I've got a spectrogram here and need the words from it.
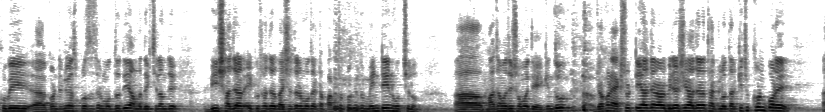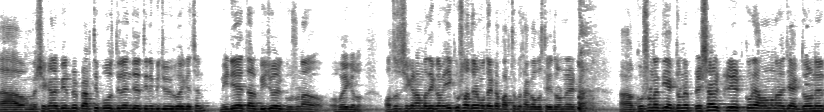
খুবই কন্টিনিউয়াস প্রসেসের মধ্য দিয়ে আমরা দেখছিলাম যে বিশ হাজার, একুশ হাজার, বাইশ হাজারের মতো একটা পার্থক্য কিন্তু মেনটেন হচ্ছিল মাঝামাঝি সময় থেকে। কিন্তু যখন একষট্টি হাজার আর বিরাশি হাজারে থাকল, তার কিছুক্ষণ পরে সেখানে বিএনপির প্রার্থী পোস্ট দিলেন যে তিনি বিজয়ী হয়ে গেছেন। মিডিয়ায় তার বিজয়ের ঘোষণা হয়ে গেল। অথচ সেখানে আমরা দেখলাম একুশ হাজারের মতো একটা পার্থক্য থাকা অবস্থায় এই ধরনের একটা ঘোষণা দিয়ে এক ধরনের প্রেশার ক্রিয়েট করে আমার মনে হয় যে এক ধরনের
